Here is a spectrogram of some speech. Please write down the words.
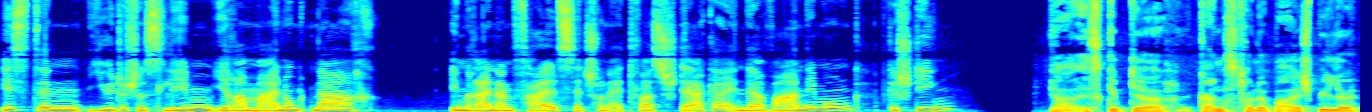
ist denn jüdisches Leben Ihrer Meinung nach in Rheinland-Pfalz jetzt schon etwas stärker in der Wahrnehmung gestiegen? Ja, es gibt ja ganz tolle Beispiele,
